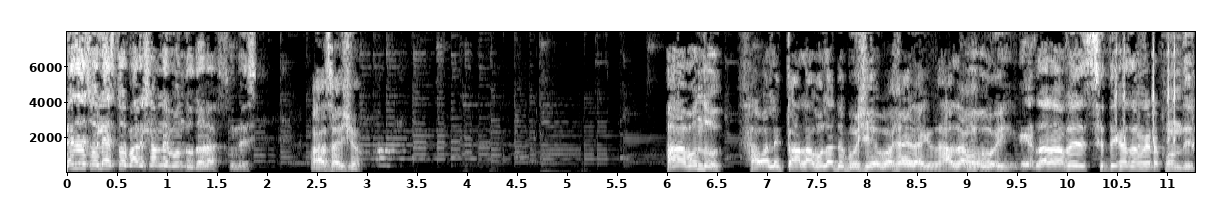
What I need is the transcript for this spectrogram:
এই যে চলে আসতো বাড়ির সামনে বন্ধু দাঁড়া চলে আস আচ্ছা আইসো। হ্যাঁ বন্ধু। সাওয়ালেক তো আলা ভুলাতে বসে বসায় রাখিস হাজাম কই? দাঁড়া আপনি সিদ্দিক হাজামকে একটা ফোন দিন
